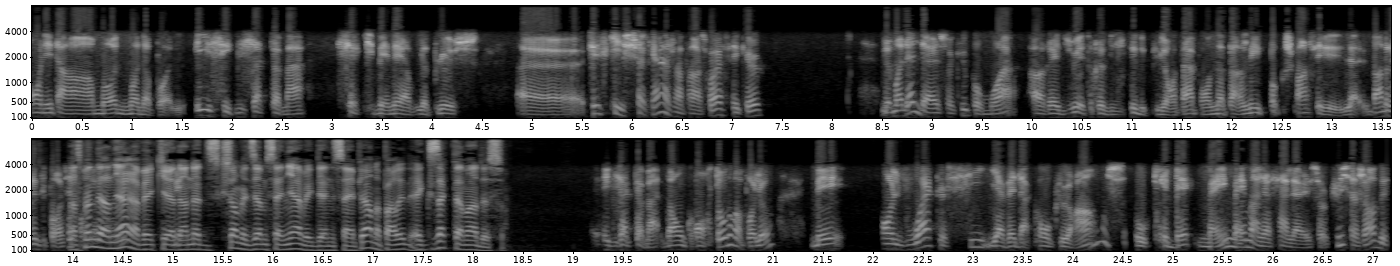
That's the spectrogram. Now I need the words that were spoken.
on est en mode monopole. Et c'est exactement ce qui m'énerve le plus. Euh, tu sais, ce qui est choquant, Jean-François, c'est que le modèle de la SAQ, pour moi, aurait dû être revisité depuis longtemps. Puis On a parlé, je pense, c'est la- vendredi passé. La semaine dernière, avec euh, Mais- dans notre discussion Médium saignant avec Danny Saint-Pierre, on a parlé exactement de ça. Exactement. Donc, on retournera pas là, mais on le voit que s'il y avait de la concurrence au Québec même, même en laissant la SAQ, ce genre de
